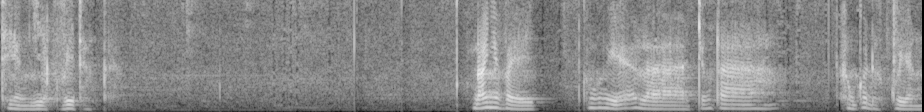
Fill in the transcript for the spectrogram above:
thiền diệt vi thực. Nói như vậy cũng có nghĩa là chúng ta không có được quyền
